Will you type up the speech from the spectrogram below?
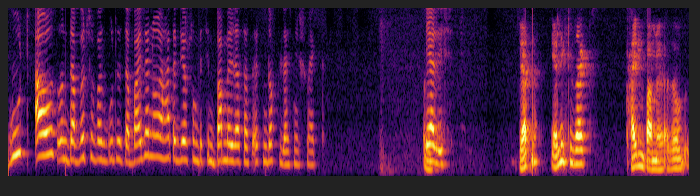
gut aus und da wird schon was Gutes dabei sein oder hattet ihr schon ein bisschen Bammel, dass das Essen doch vielleicht nicht schmeckt? Also, ehrlich. Wir hatten ehrlich gesagt keinen Bammel. Also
